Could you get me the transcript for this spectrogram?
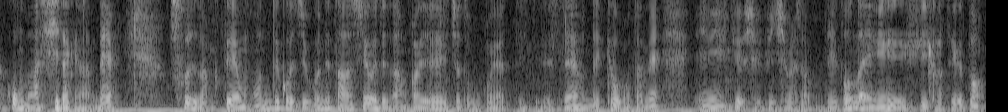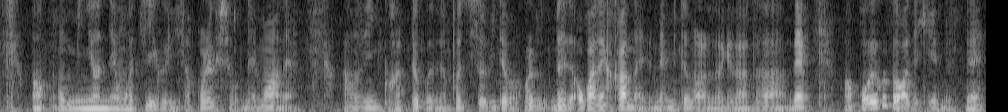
くこう虚しいだけなんで、そうじゃなくて、もう本当にこう自分で楽しむって段階で、ちょっと僕はやっていてですね、ほんで今日またね、NFT を出品しました。で、どんな NFT かというと、まあコンビニをね、モチーフにしたコレクションで、まあね、あの、リンク貼っておくんでね、ポチッと見ても、これ全然お金かかんないでね、見てもらうだけだただなんで、まあこういうことができるんですね。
